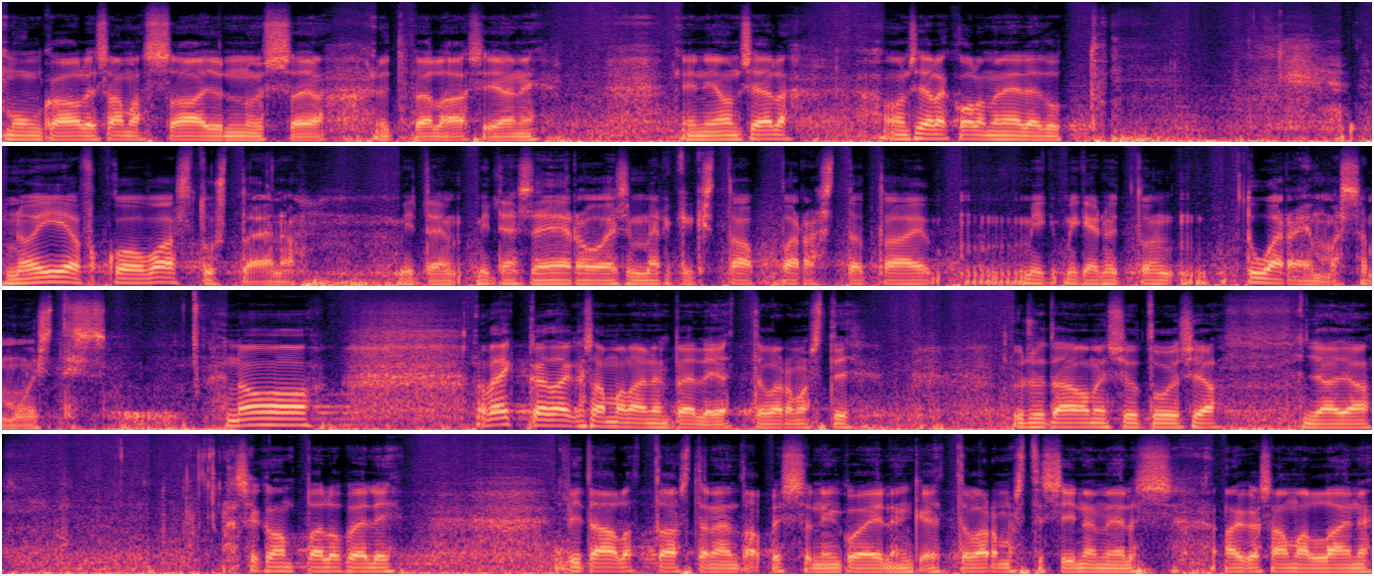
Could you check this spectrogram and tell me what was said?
munkaan oli samassa ajunnuissa ja nyt pelaa siellä, niin, niin, niin on, siellä, on siellä kolme neljä tuttu. No IFK vastustajana, miten, miten se ero esimerkiksi Tapparasta tai mikä nyt on tuoreimmassa muistissa? No, no veikkaa aika samanlainen peli, että varmasti pysytään omissa jutuissa ja, ja, ja se kamppailupeli pitää olla taas tänään tapissa niin kuin eilenkin, että varmasti siinä mielessä aika samanlainen,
